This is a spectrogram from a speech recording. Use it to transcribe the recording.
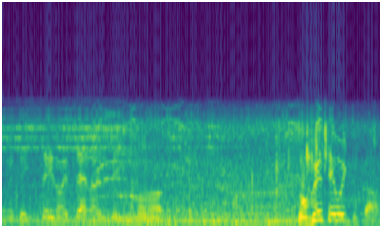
96, 97, 99, 98 carros.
